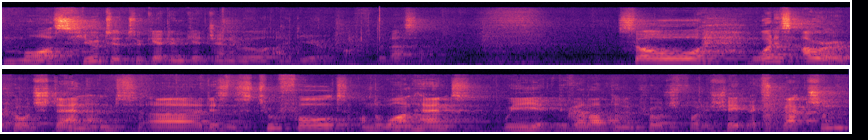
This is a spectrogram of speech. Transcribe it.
more suited to getting a general idea of the vessel. So what is our approach then? And uh, this is twofold. On the one hand, we developed an approach for the shape extraction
